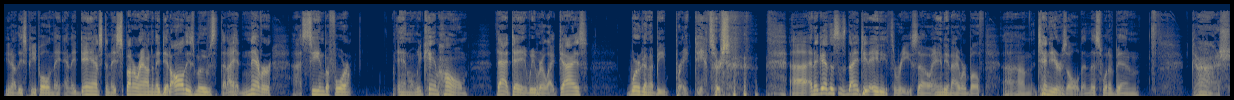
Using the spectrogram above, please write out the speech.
you know, these people and they and they danced and they spun around and they did all these moves that I had never uh, seen before. And when we came home that day, we were like, guys, we're gonna be break dancers. uh, and again, this is 1983, so Andy and I were both um, 10 years old, and this would have been gosh,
